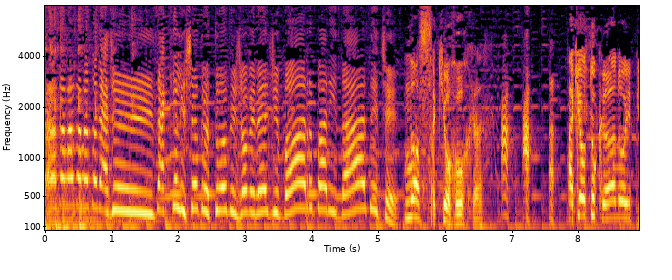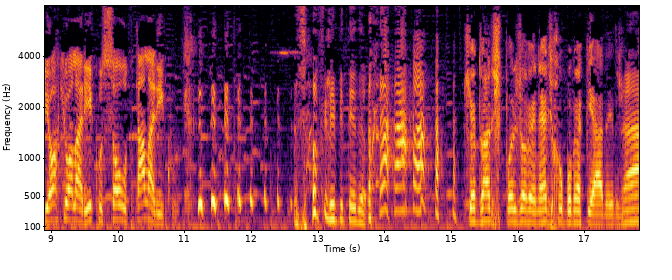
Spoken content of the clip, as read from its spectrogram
Landa, landa, landa, nerds! Aqui é Alexandre Otomo, Jovem Nerd Barbaridade, tchê. Nossa, que horror, cara. Aqui é o Tucano e pior que o Alarico, só o Talarico. Só o Felipe entendeu. Que Eduardo Spor, Jovem Nerd, roubou minha piada aí do, da Ah,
